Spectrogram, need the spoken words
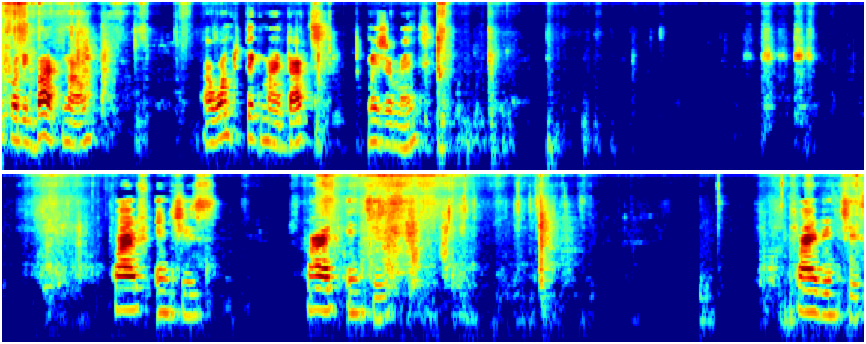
For the back now. I want to take my dart measurement. Five inches five inches five inches.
